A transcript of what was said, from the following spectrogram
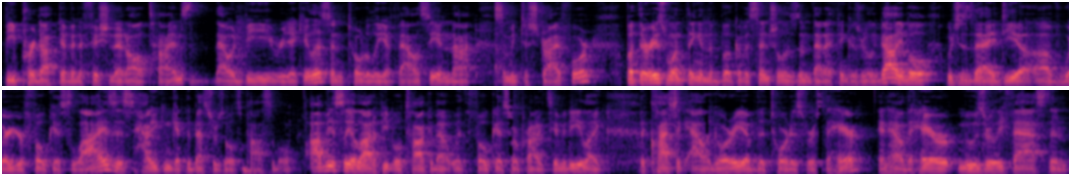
be productive and efficient at all times. That would be ridiculous and totally a fallacy and not something to strive for. But there is one thing in the book of essentialism that I think is really valuable, which is the idea of where your focus lies is how you can get the best results possible. Obviously, a lot of people talk about with focus or productivity, like the classic allegory of the tortoise versus the hare and how the hare moves really fast and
